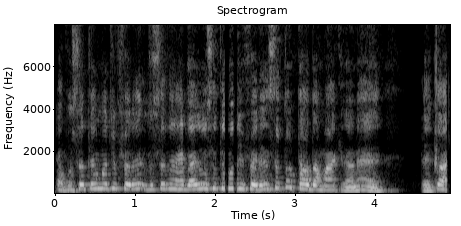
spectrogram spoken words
É, você tem uma diferença, você na verdade você tem uma diferença total da máquina, né? É claro,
